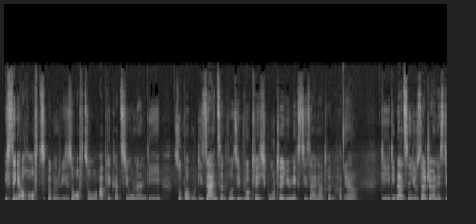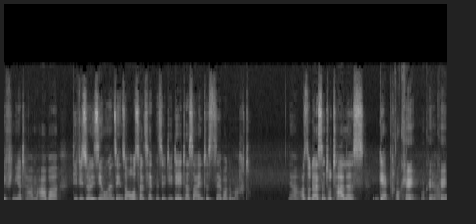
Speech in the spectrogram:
Ich sehe auch oft irgendwie so oft so Applikationen, die super gut designt sind, wo sie wirklich gute UX-Designer drin hatten, ja. die die ganzen User Journeys definiert haben, aber die Visualisierungen sehen so aus, als hätten sie die Data Scientists selber gemacht. Ja, also da ist ein totales Gap. Okay, okay, ja. okay.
